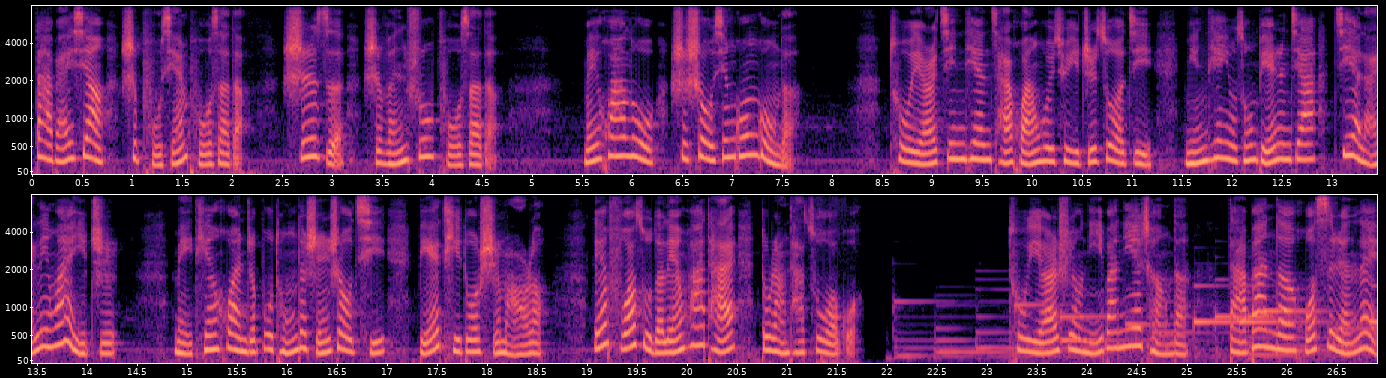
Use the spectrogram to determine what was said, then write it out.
大白象是普贤菩萨的，狮子是文殊菩萨的，梅花鹿是寿星公公的。兔爷儿今天才还回去一只坐骑，明天又从别人家借来另外一只，每天换着不同的神兽骑，别提多时髦了。连佛祖的莲花台都让他坐过。兔爷儿是用泥巴捏成的，打扮的活似人类，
